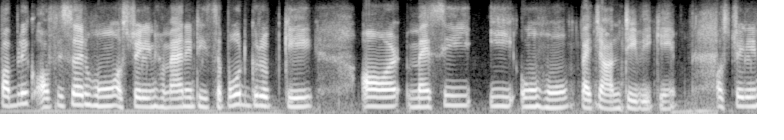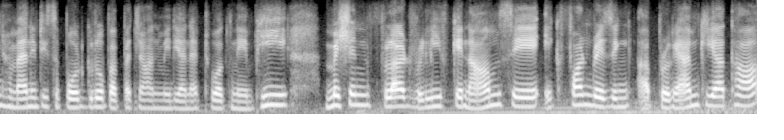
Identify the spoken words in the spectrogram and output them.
پبلک آفیسر ہوں آسٹریلین ہیومینٹی سپورٹ گروپ کی اور میں سی ای او ہوں پہچان ٹی وی کی۔ آسٹریلین ہیومینٹی سپورٹ گروپ اور پہچان میڈیا نیٹ ورک نے بھی مشن فلڈ ریلیف کے نام سے ایک فنڈ ریزنگ پروگرام کیا تھا،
